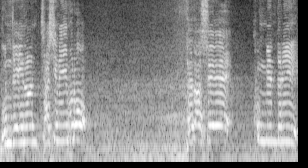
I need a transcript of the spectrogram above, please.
문재인은 자신의 입으로 대다수의 국민들이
